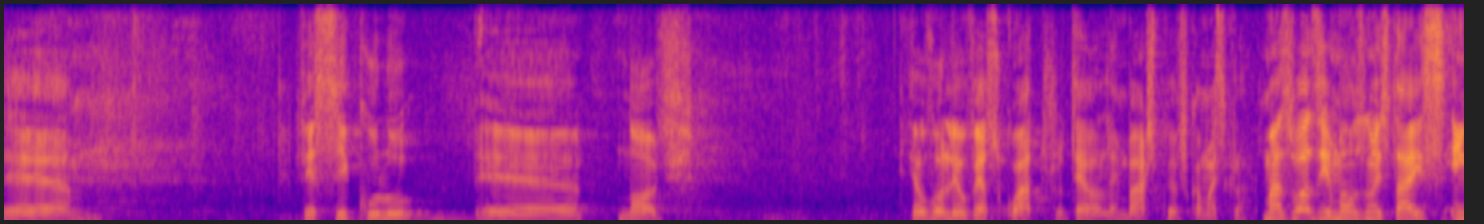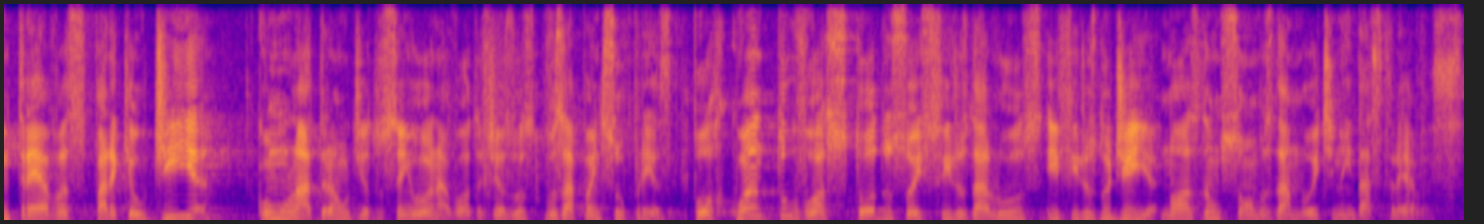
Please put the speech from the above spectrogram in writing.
É, versículo é, 9. Eu vou ler o verso 4 até lá embaixo, porque vai ficar mais claro. Mas vós, irmãos, não estáis em trevas, para que o dia como um ladrão, dia do Senhor, na volta de Jesus, vos apanhe de surpresa. Porquanto vós todos sois filhos da luz e filhos do dia, nós não somos da noite nem das trevas.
